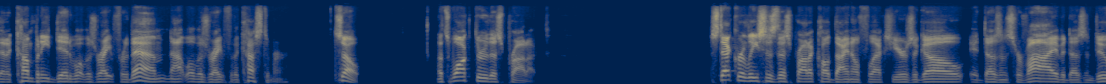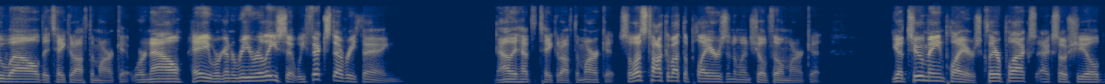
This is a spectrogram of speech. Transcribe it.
that a company did what was right for them, not what was right for the customer. So let's walk through this product. STEK releases this product called DynoFlex years ago. It doesn't survive. It doesn't do well. They take it off the market. We're now, hey, we're going to re release it. We fixed everything. Now they have to take it off the market. So let's talk about the players in the windshield film market. You got two main players, Clearplex, ExoShield,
